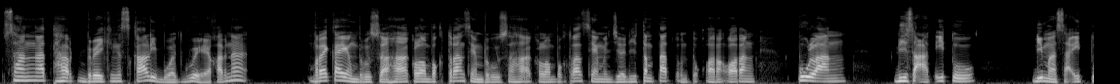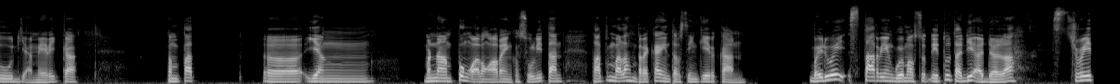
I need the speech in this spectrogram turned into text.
sangat heartbreaking sekali buat gue ya karena mereka yang berusaha kelompok trans yang berusaha kelompok trans yang menjadi tempat untuk orang-orang pulang di saat itu di masa itu di Amerika tempat uh, yang menampung orang-orang yang kesulitan tapi malah mereka yang tersingkirkan By the way, star yang gue maksud itu tadi adalah Street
